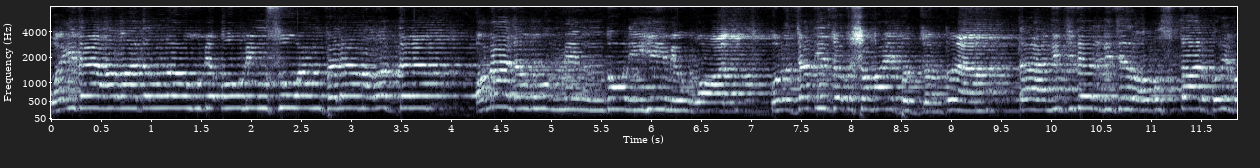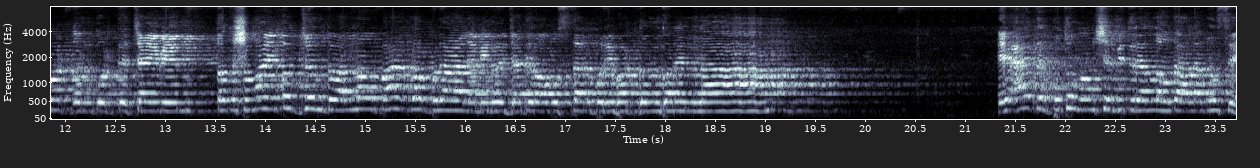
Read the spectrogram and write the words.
وإذا أراد الله بقوم سوءا فلا مرد له وما لهم من دونه من ওয়াল কোন জাতির যত সময় পর্যন্ত না তারা নিজেদের নিজের অবস্থার পরিবর্তন করতে চাইবেন তত সময় পর্যন্ত আল্লাহ পাক রব্বুল আলামিন ওই জাতির অবস্থার পরিবর্তন করেন না এই আয়াতের প্রথম অংশের ভিতরে আল্লাহ বলছে,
